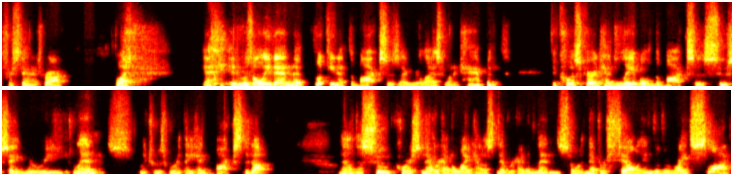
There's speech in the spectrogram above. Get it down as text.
for Stannard's Rock. What it was only then that looking at the boxes, I realized what had happened. The Coast Guard had labeled the boxes Sault Ste. Marie lens, which was where they had boxed it up. Now, the of course, never had a lighthouse, never had a lens, so it never fell into the right slot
